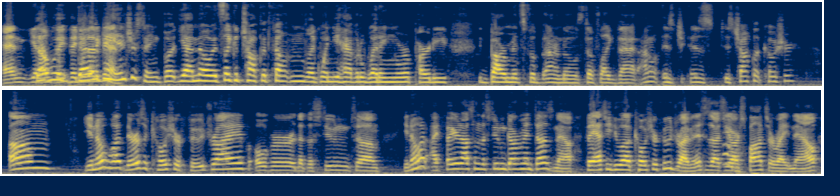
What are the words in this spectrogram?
And you that know would, they, they do that would again. be interesting, but yeah, no, it's like a chocolate fountain, like when you have at a wedding or a party, bar mitzvah, I don't know, stuff like that. I don't is is is chocolate kosher? Um, you know what? There is a kosher food drive over that the student. Um, you know what? I figured out something the student government does now. They actually do a kosher food drive, and this is actually Oh. our sponsor right now.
